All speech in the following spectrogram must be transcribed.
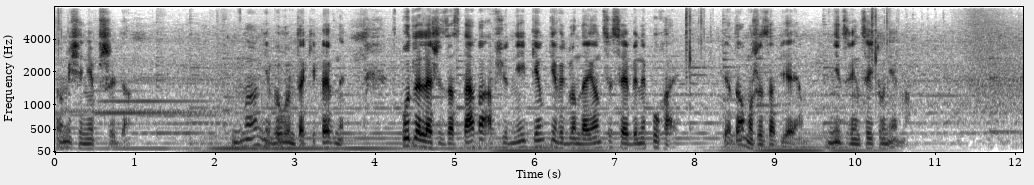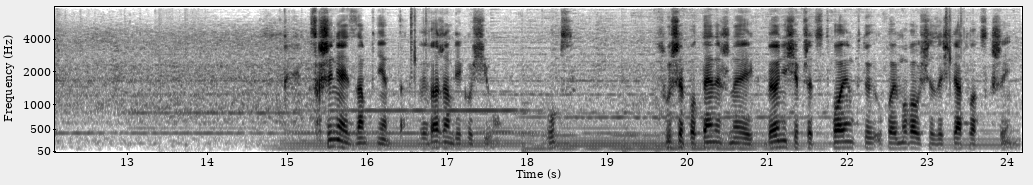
To mi się nie przyda. No, nie byłbym taki pewny. W pudle leży zastawa, a wśród niej pięknie wyglądający srebrny puchar. Wiadomo, że zabieram. Nic więcej tu nie ma. Skrzynia jest zamknięta. Wyważam w jego siłą. Ups. Słyszę potężny ryk. Broni się przed stworem, który uformował się ze światła w skrzyni.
